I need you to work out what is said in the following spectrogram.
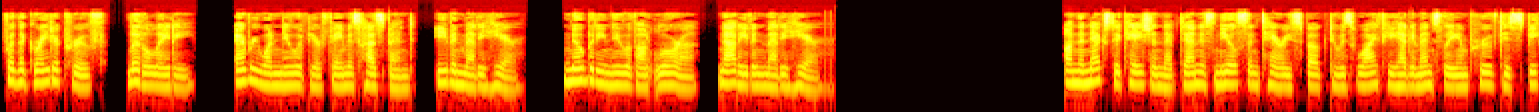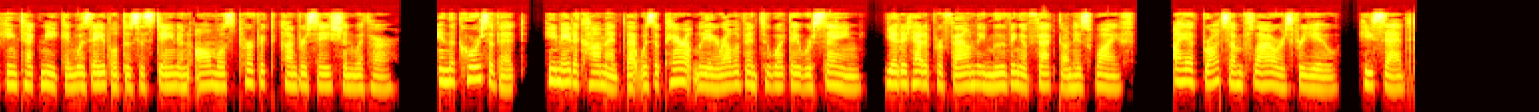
For the greater proof, little lady. Everyone knew of your famous husband, even Meddy here. Nobody knew of Aunt Laura, not even Meddy here. On the next occasion that Dennis Neilson Terry spoke to his wife, he had immensely improved his speaking technique and was able to sustain an almost perfect conversation with her. In the course of it, he made a comment that was apparently irrelevant to what they were saying, yet it had a profoundly moving effect on his wife. I have brought some flowers for you, he said.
